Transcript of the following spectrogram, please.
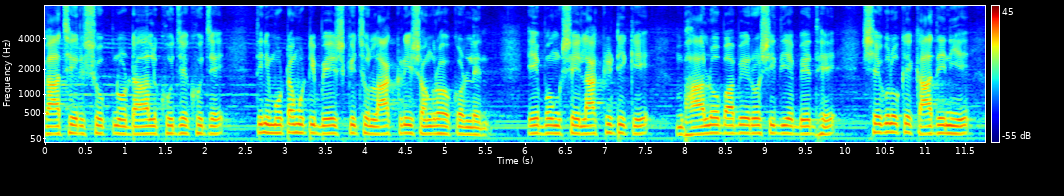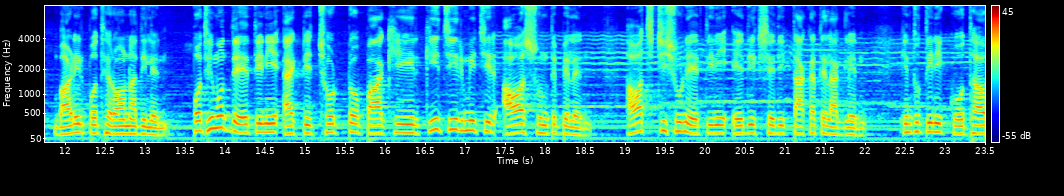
গাছের শুকনো ডাল খুঁজে খুঁজে তিনি মোটামুটি বেশ কিছু লাকড়ি সংগ্রহ করলেন এবং সেই লাকড়িটিকে ভালোভাবে রশি দিয়ে বেঁধে সেগুলোকে কাঁধে নিয়ে বাড়ির পথে রওনা দিলেন। পথিমধ্যে তিনি একটি ছোট্ট পাখির কিচিরমিচির আওয়াজ শুনতে পেলেন। আওয়াজটি শুনে তিনি এদিক সেদিক তাকাতে লাগলেন, কিন্তু তিনি কোথাও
